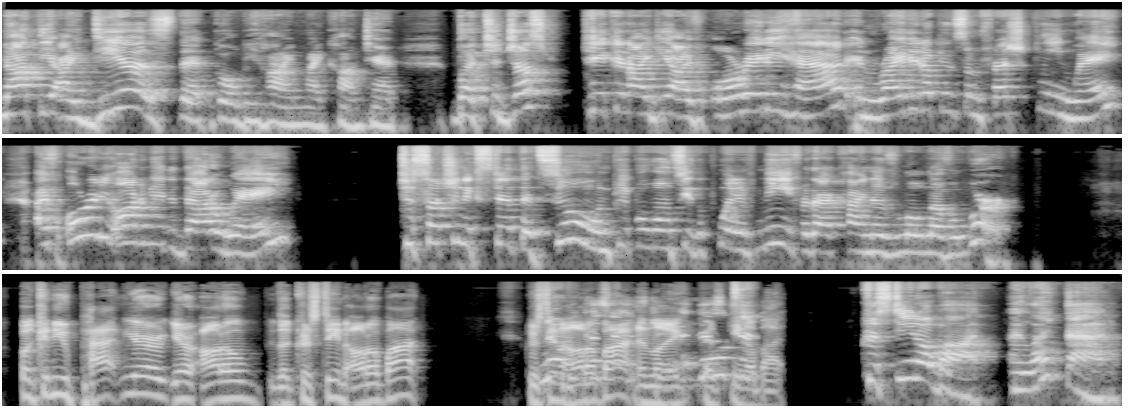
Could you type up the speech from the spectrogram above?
not the ideas that go behind my content, but to just take an idea I've already had and write it up in some fresh, clean way. I've already automated that away to such an extent that soon people won't see the point of me for that kind of low level work. But can you patent your your auto the Christine Autobot? Christina No, Autobot I- and like Christina Bot. Christina bot. I like that.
